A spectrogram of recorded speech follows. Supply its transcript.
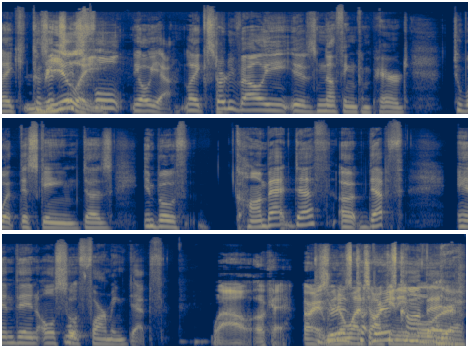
Like because Really? it's, it's full. Oh yeah, like Stardew Valley is nothing compared to what this game does in both combat depth, uh, depth, and then also farming depth. Wow. Okay. All right. We don't want to co- talk is anymore. combat. Yeah.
